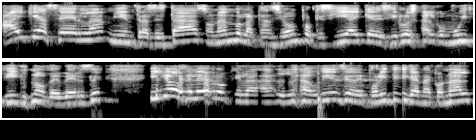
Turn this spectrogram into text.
hay que hacerla mientras está sonando la canción, porque sí hay que decirlo, es algo muy digno de verse. Y yo celebro que la, audiencia de Política Nacional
